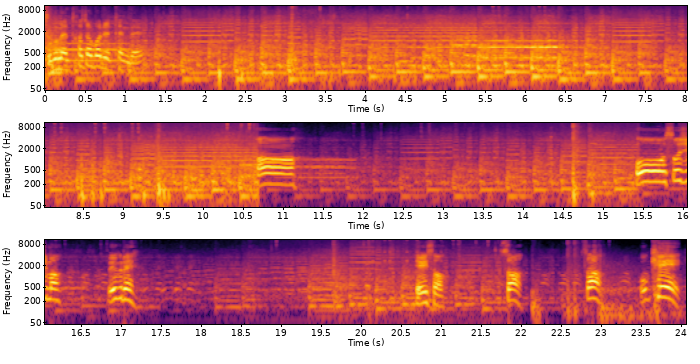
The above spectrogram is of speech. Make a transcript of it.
죽으면 터져버릴 텐데. 어. 오, 쏘지 마. 왜 그래? 여기서 쏴. 쏴. 오케이.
